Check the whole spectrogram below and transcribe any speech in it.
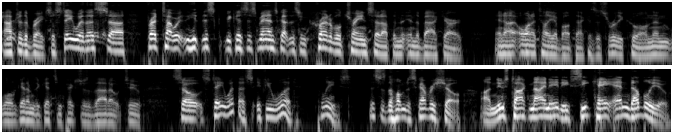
after the break. So stay with us, uh, Fred Tutt. This because this man's got this incredible train set up in the in the backyard, and I, want to tell you about that because it's really cool. And then we'll get him to get some pictures of that out too. So stay with us if you would, please. This is the Home Discovery Show on News Talk 980 CKNW.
